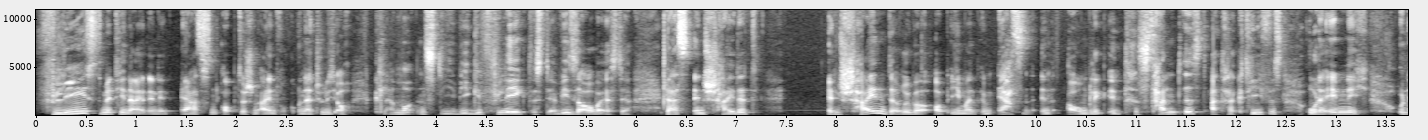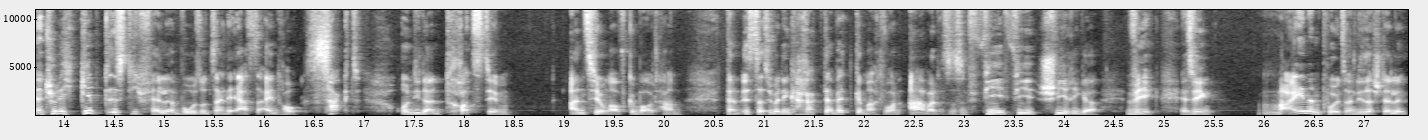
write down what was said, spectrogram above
fließt mit hinein in den ersten optischen Eindruck. Und natürlich auch Klamottenstil, wie gepflegt ist der, wie sauber ist der. Das entscheidet entscheidend darüber, ob jemand im ersten Augenblick interessant ist, attraktiv ist oder eben nicht. Und natürlich gibt es die Fälle, wo sozusagen der erste Eindruck sackt und die dann trotzdem Anziehung aufgebaut haben. Dann ist das über den Charakter wettgemacht worden. Aber das ist ein viel, viel schwieriger Weg. Deswegen mein Impuls an dieser Stelle,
